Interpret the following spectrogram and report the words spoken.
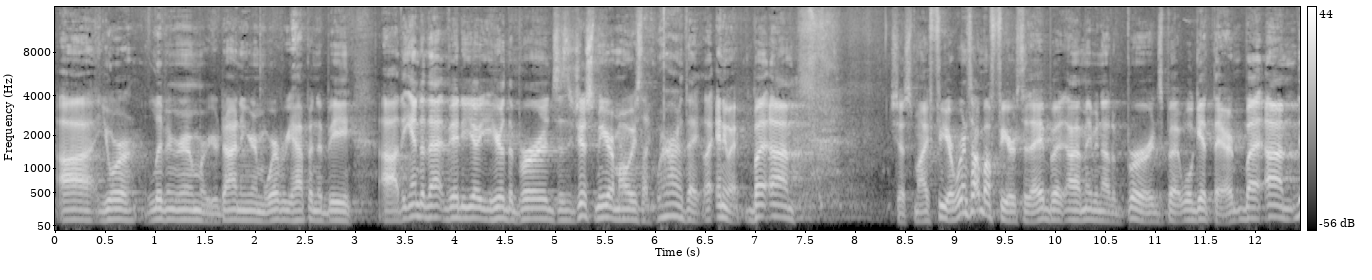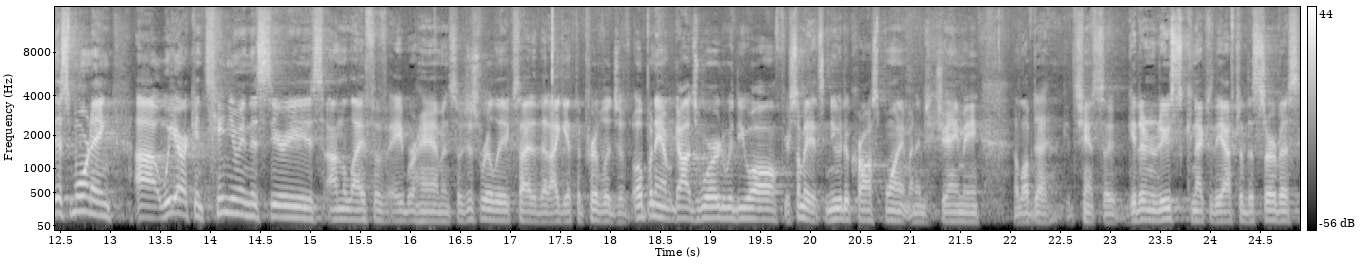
uh, your living room or your dining room, wherever you happen to be. Uh, the end of that video, you hear the birds. Is it just me, or I'm always like, where are they? Like, anyway, but. Um, just my fear. We're going to talk about fear today, but uh, maybe not of birds, but we'll get there. But um, this morning, uh, we are continuing this series on the life of Abraham. And so, just really excited that I get the privilege of opening up God's word with you all. If you're somebody that's new to Crosspoint, my name is Jamie. I'd love to get a chance to get introduced, connect with you after the service.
